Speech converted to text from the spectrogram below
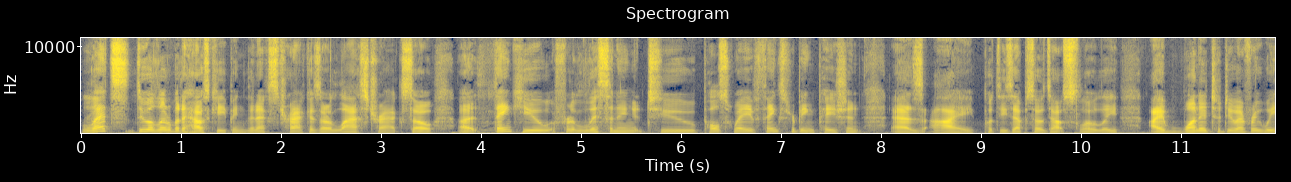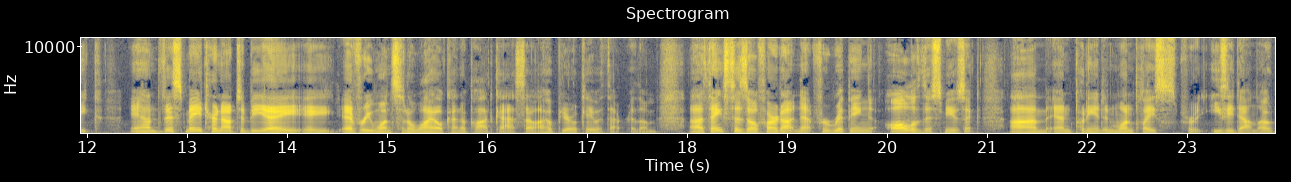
let's do a little bit of housekeeping. The next track is our last track. So uh, thank you for listening to Pulse Wave. Thanks for being patient as I put these episodes out slowly. I wanted to do every week. And this may turn out to be a, a every once in a while kind of podcast, so I hope you're okay with that rhythm. Uh, thanks to Zophar.net for ripping all of this music um, and putting it in one place for easy download.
